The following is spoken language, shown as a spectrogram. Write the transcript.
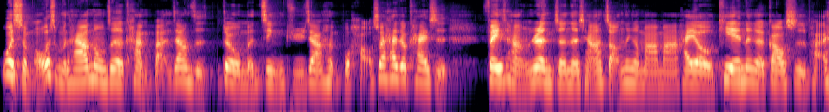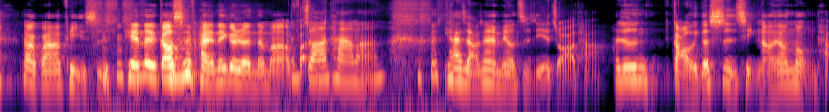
为什么为什么他要弄这个看板，这样子对我们警局这样很不好，所以他就开始非常认真的想要找那个妈妈，还有贴那个告示牌，到底关他屁事？贴那个告示牌那个人的麻烦，抓他吗？一开始好像也没有直接抓他，他就是搞一个事情，然后要弄他。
